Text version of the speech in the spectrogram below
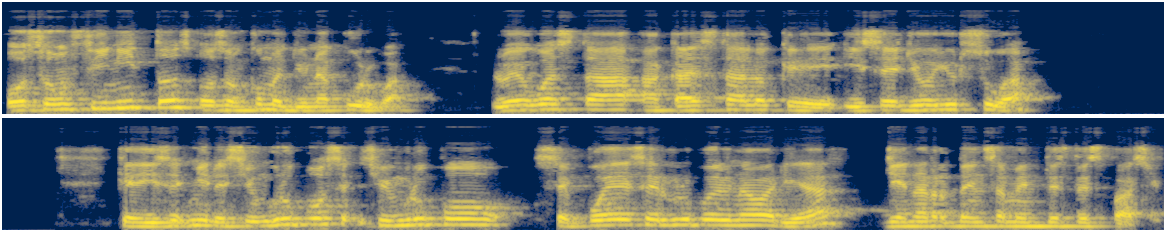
O son finitos o son como el de una curva. Luego está, acá está lo que hice yo y Ursúa, que dice, mire, si un, grupo, si un grupo se puede ser grupo de una variedad, llena densamente este espacio.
